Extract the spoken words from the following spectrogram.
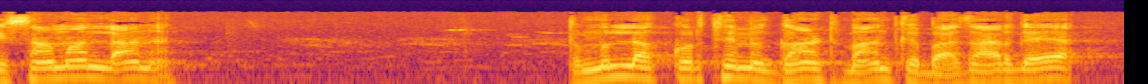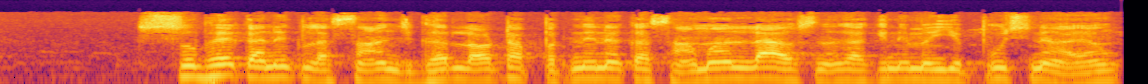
कि सामान लाना तो मुल्ला कुर्थे में गांठ बाँध के बाज़ार गया। सुबह का निकला, साँझ घर लौटा, पत्नी ने कहा, सामान लाया उसने कहा कि, नहीं, मैं ये पूछने आया हूँ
